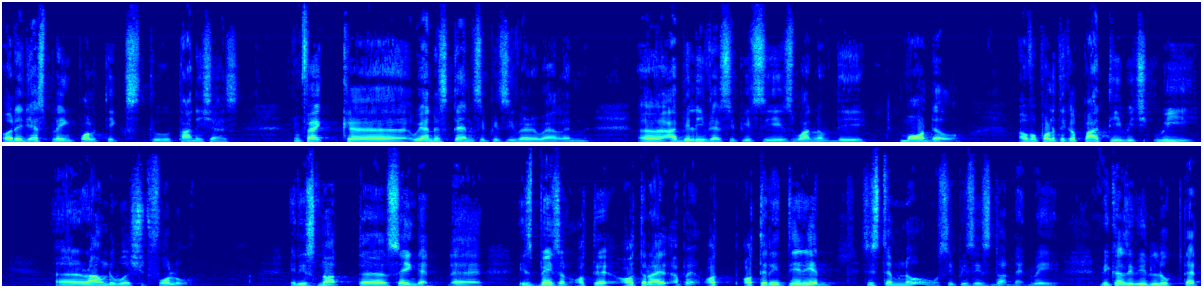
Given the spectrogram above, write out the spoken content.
or they're just playing politics to tarnish us. In fact, uh, we understand CPC very well, and uh, I believe that CPC is one of the model of a political party which we uh, around the world should follow. It is not uh, saying that uh, it's based on author, author, authoritarian system. No, CPC is not that way. Because if you look at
